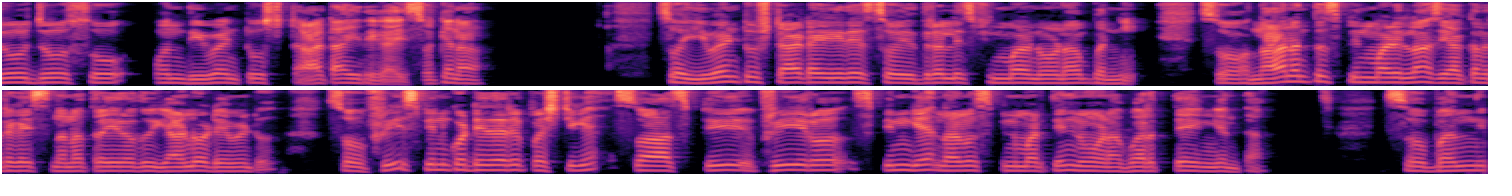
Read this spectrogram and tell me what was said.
ಜೋ ಜೋ ಸೊ ಒಂದು ಇವೆಂಟ್ ಸ್ಟಾರ್ಟ್ ಆಗಿದೆ ಗೈಸ್ ಓಕೆನಾ ಸೊ ಇವೆಂಟು ಸ್ಟಾರ್ಟ್ ಆಗಿದೆ. ಸೊ ಇದರಲ್ಲಿ ಸ್ಪಿನ್ ಮಾಡಿ ನೋಡೋಣ, ಬನ್ನಿ. ಸೊ ನಾನಂತೂ ಸ್ಪಿನ್ ಮಾಡಿಲ್ಲ. ಯಾಕಂದ್ರೆ ಗೈಸ್ ನನ್ನ ಹತ್ರ ಇರೋದು ಎರಡು ಡೈಮೆಂಟ್ ಸೊ ಫ್ರೀ ಸ್ಪಿನ್ ಕೊಟ್ಟಿದ್ದಾರೆ ಫಸ್ಟಿಗೆ ಸೊ ಆ ಸ್ಪಿ ಫ್ರೀ ಇರೋ ಸ್ಪಿನ್ಗೆ ನಾನು ಸ್ಪಿನ್ ಮಾಡ್ತೀನಿ. ನೋಡೋಣ ಬರುತ್ತೆ ಹೆಂಗೆ ಅಂತ. ಸೊ ಬನ್ನಿ,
